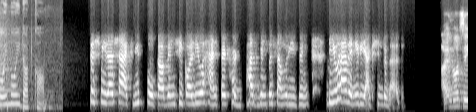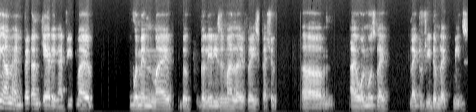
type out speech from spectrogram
Koimoi.com Kashmira Shah actually spoke up and she called you a handpicked husband for some reason. Do you have any reaction to that? I'm not saying I'm handpicked. I'm caring. I treat my women, my the, the ladies in my life very special. Um, I almost like like to treat them like queens.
